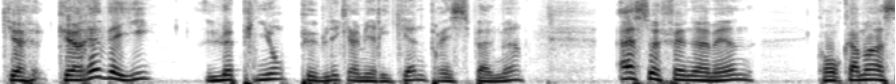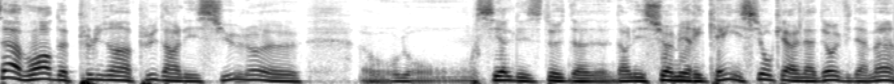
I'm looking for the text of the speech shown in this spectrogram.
qui a, qui a réveillé l'opinion publique américaine principalement à ce phénomène qu'on commençait à voir de plus en plus dans les cieux, là, euh, au, ciel des dans les cieux américains. Ici au Canada, évidemment,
